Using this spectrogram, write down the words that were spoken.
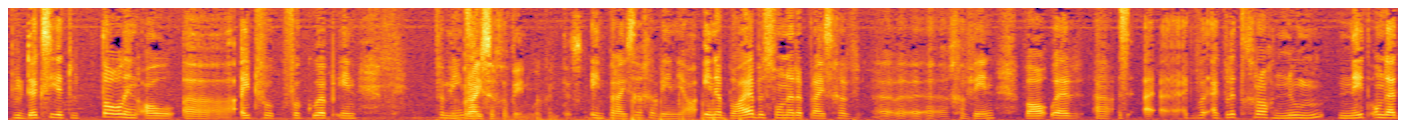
produksie het totaal en al uh uitverkoop en vir mense pryse gewen ook intussen. En pryse gewen ja, en 'n baie besondere prys ge, uh, uh, gewen waaroor uh, uh, ek ek wil dit graag noem net omdat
